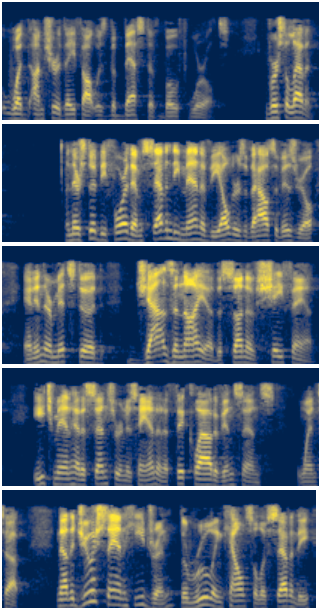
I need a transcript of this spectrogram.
what I'm sure they thought was the best of both worlds. Verse 11. And there stood before them seventy men of the elders of the house of Israel, and in their midst stood Jaazaniah, the son of Shaphan. Each man had a censer in his hand, and a thick cloud of incense went up. Now, the Jewish Sanhedrin, the ruling council of 70,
